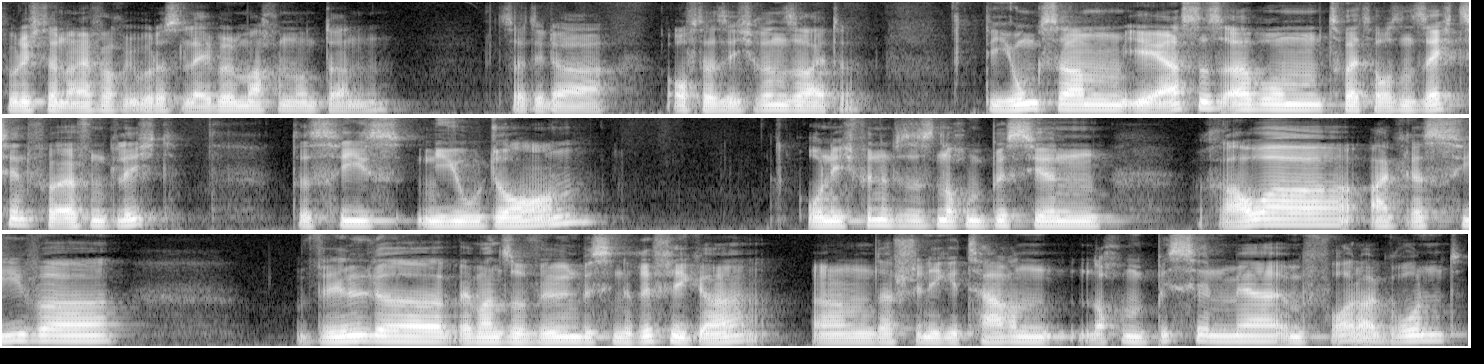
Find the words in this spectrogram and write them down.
Würde ich dann einfach über das Label machen und dann seid ihr da auf der sicheren Seite. Die Jungs haben ihr erstes Album 2016 veröffentlicht. Das hieß New Dawn. Und ich finde, das ist noch ein bisschen rauer, aggressiver, wilder, wenn man so will, ein bisschen riffiger. Ähm, da stehen die Gitarren noch ein bisschen mehr im Vordergrund.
